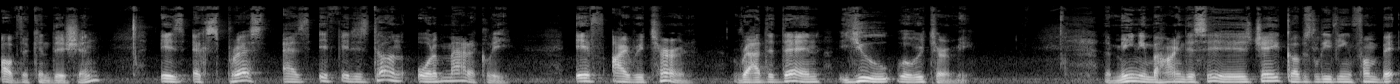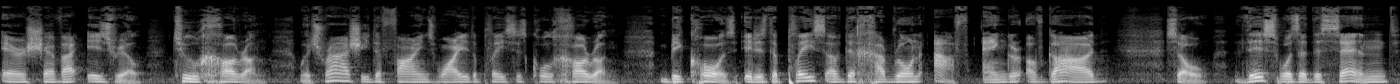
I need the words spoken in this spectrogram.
of the condition is expressed as if it is done automatically. If I return, rather than you will return me. The meaning behind this is Jacob's leaving from Be'er Sheva, Israel, to Haran, which Rashi defines why the place is called Haran, because it is the place of the Charon Af, anger of God. So this was a descent,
